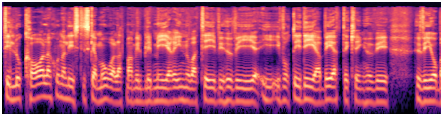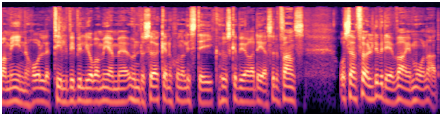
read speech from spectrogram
till lokala journalistiska mål, att man vill bli mer innovativ i, hur vi, i, i vårt idéarbete kring hur vi, hur vi jobbar med innehållet, till vi vill jobba mer med undersökande journalistik. Hur ska vi göra det? Så det fanns, och sen följde vi det varje månad.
